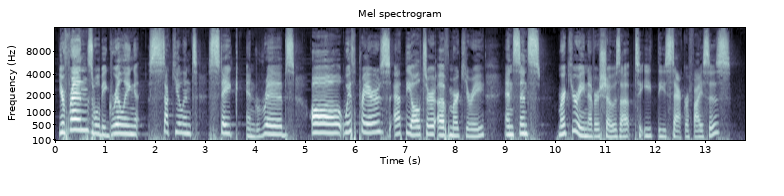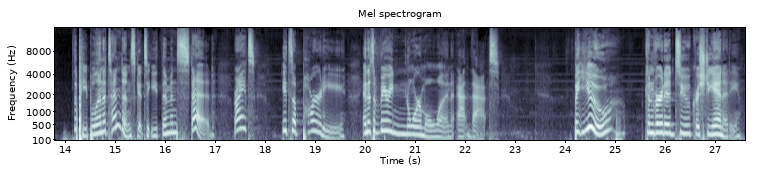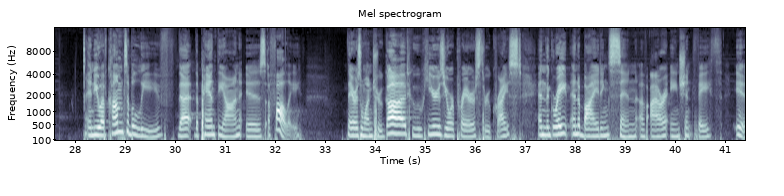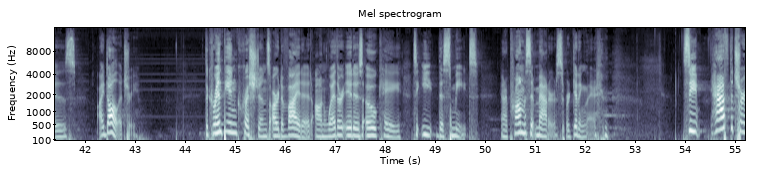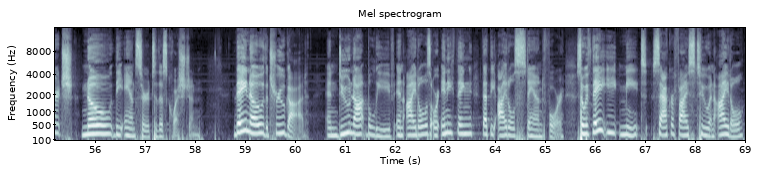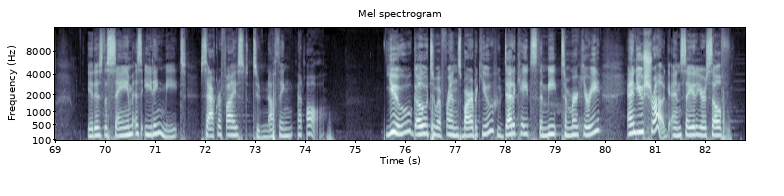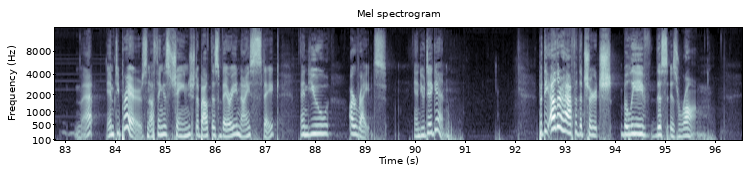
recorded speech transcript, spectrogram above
Your friends will be grilling succulent steak and ribs, all with prayers at the altar of Mercury. And since Mercury never shows up to eat these sacrifices, the people in attendance get to eat them instead, right? it's a party, and it's a very normal one at that. But you converted to Christianity, and you have come to believe that the pantheon is a folly. There is one true God who hears your prayers through Christ, and the great and abiding sin of our ancient faith is idolatry. The Corinthian Christians are divided on whether it is okay to eat this meat. And I promise it matters. We're getting there. See, half the church know the answer to this question. They know the true God and do not believe in idols or anything that the idols stand for. So if they eat meat sacrificed to an idol, it is the same as eating meat sacrificed to nothing at all. You go to a friend's barbecue who dedicates the meat to Mercury, and you shrug and say to yourself, that empty prayers. Nothing has changed about this very nice steak, and you are right, and you dig in. But the other half of the church believe this is wrong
